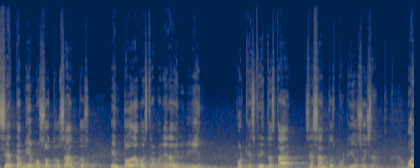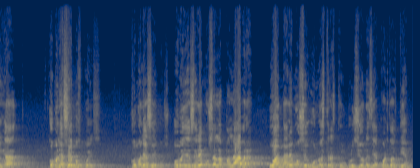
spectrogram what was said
Sed también vosotros santos en toda vuestra manera de vivir, porque escrito está, sed santos porque yo soy santo. Oiga, ¿cómo le hacemos pues? ¿Cómo le hacemos? ¿Obedeceremos a la palabra o andaremos según nuestras conclusiones de acuerdo al tiempo?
